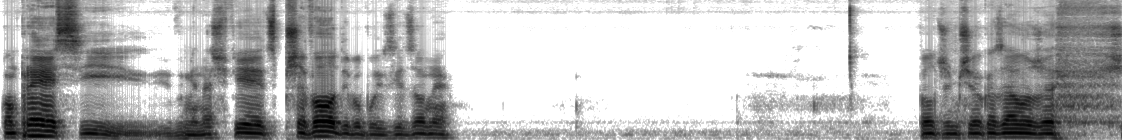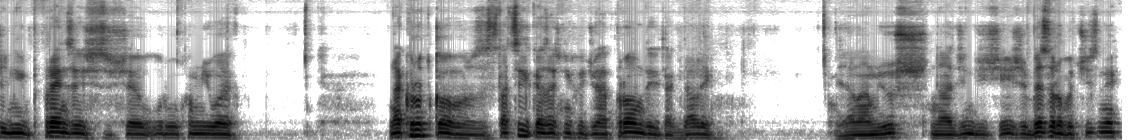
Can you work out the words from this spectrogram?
kompresji, wymiana świec, przewody, bo były zjedzone. Po czym się okazało, że silnik prędzej się uruchomiło jak na krótko, stacyjka zaś nie chodziła, prądy i tak dalej. Ja mam już na dzień dzisiejszy bez robocizny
